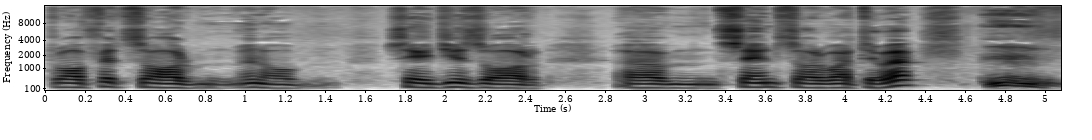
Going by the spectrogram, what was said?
prophets or you know sages or um, saints or whatever.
